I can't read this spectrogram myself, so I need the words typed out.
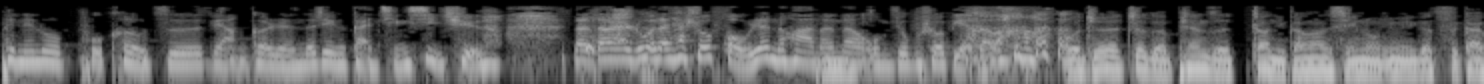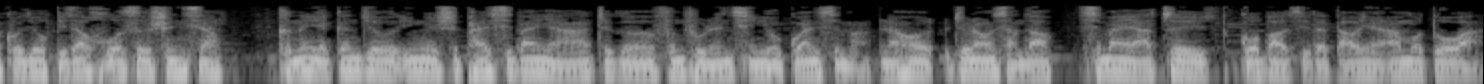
佩内洛普·克鲁兹两个人的这个感情戏去的。那当然，如果大家说否认的话呢，那我们就不说别的了。我觉得这个片子照你刚刚形容，用一个词概括就比较活色生香。可能也跟就因为是拍西班牙这个风土人情有关系嘛，然后就让我想到西班牙最国宝级的导演阿莫多瓦，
